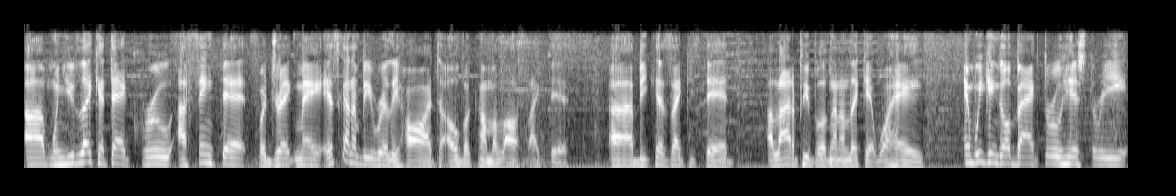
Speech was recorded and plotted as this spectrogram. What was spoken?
uh, when you look at that crew, I think that for Drake Maye, it's going to be really hard to overcome a loss like this. Uh, because, like you said, a lot of people are going to look at, well, hey, and we can go back through history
